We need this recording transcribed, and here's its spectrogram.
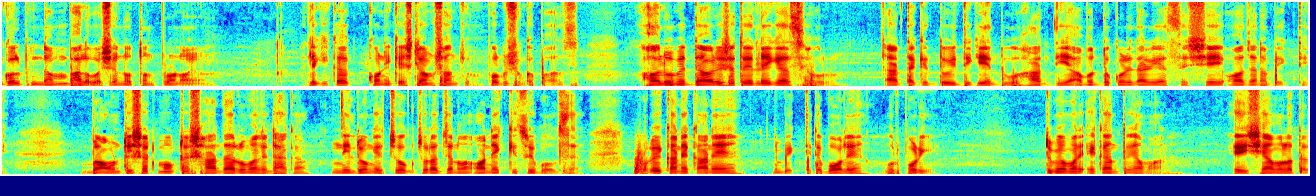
গল্পের নাম ভালোবাসা নতুন প্রণয়ন। লেখিকা কণিকা ইসলাম সঞ্জু, পর্ব সংখ্যা পাঁচ। হলরুমের দেওয়ালের সাথে লেগে আছে হুর। আর তাকে দুই দিকে দু হাত দিয়ে আবদ্ধ করে দাঁড়িয়ে আছে সেই অজানা ব্যক্তি। ব্রাউন টি শার্ট মুখটা সাদা রুমালে ঢাকা, নীল রঙের চোখ জোড়া যেন অনেক কিছুই বলছে। হুরের কানে কানে ব্যক্তিটা বলে, হুর হুরপড়ি তুমি আমার একান্তই আমার। এই শ্যামলতার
